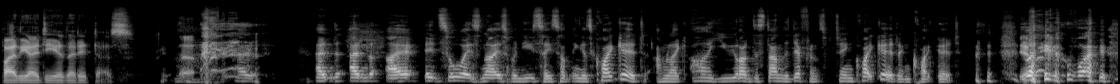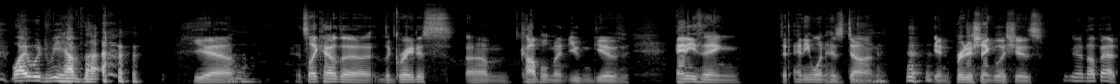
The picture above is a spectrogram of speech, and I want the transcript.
by the idea that it does. Uh. and and I, it's always nice when you say something is quite good. I'm like, oh, you understand the difference between quite good and quite good. Yeah. like, why why would we have that? yeah, it's like how the the greatest um, compliment you can give anything that anyone has done in British English is yeah, not bad.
